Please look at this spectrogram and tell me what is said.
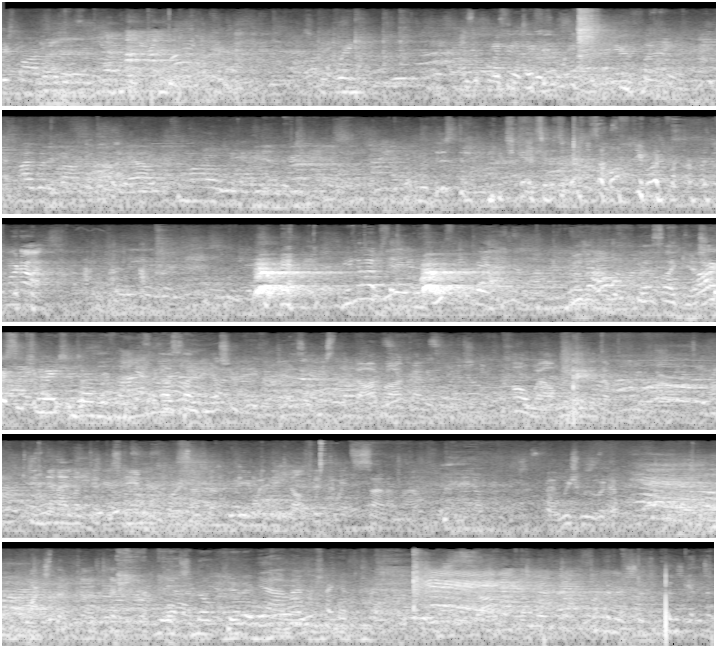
responsibility. When, if it, if it was I would have gone, oh, well, tomorrow we have another chance. But with this time, the chances are so few and far between. More dogs. You know what I'm saying? You know, That's like our yesterday. situations are reversed. That's like yesterday when Jazz missed the dog walk. I was, oh well, we ended up doing well. And then I looked at standard course on the day when they built it, and I went, son of a. I wish we would have watched that uh, content more closely. No kidding. Yeah, and I wish I had the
